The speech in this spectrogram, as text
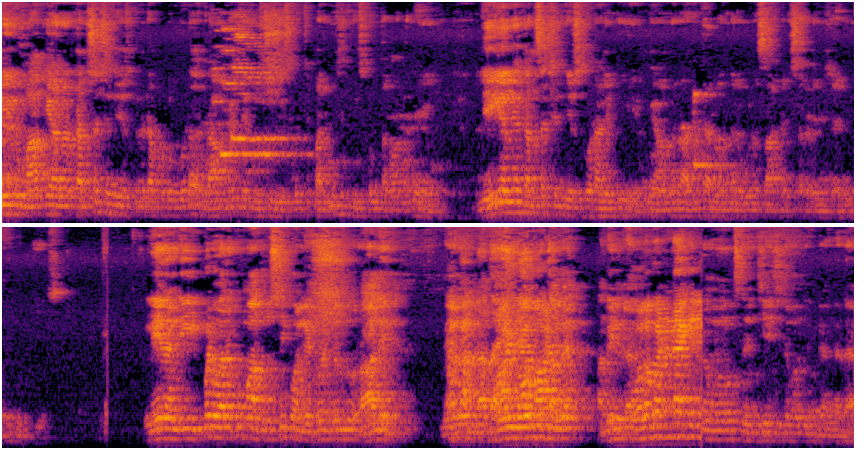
మీరు మాకు ఏమైనా కన్స్ట్రక్షన్ చేసుకునేటప్పుడు కూడా గ్రామ పంచాయతీ నుంచి తీసుకొచ్చి పర్మిషన్ తీసుకున్న తర్వాతనే లీగల్గా కన్స్ట్రక్షన్ చేసుకోవడానికి మేమందరం అధికారులందరూ కూడా సహకరిస్తారనే కూడా గుర్తు చేస్తాం. లేదండి ఇప్పటి వరకు మా దృష్టికి వాళ్ళు ఎటువంటి రాలేదు. చెప్పాం కదా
